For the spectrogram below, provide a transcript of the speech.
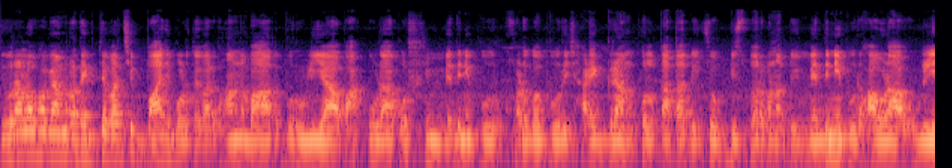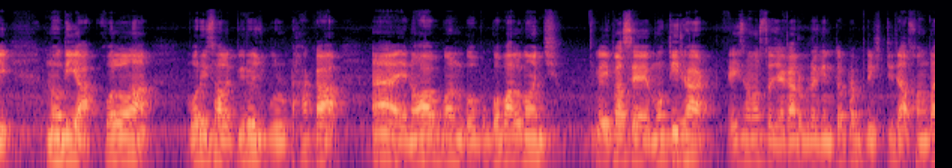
জোরালোভাবে আমরা দেখতে পাচ্ছি, বাজ পড়তে পারে। ধানবাদ, পুরুলিয়া, বাঁকুড়া, পশ্চিম মেদিনীপুর, খড়গপুর, ঝাড়গ্রাম, কলকাতা, দুই চব্বিশ পরগনা, দুই মেদিনীপুর, হাওড়া, হুগলি, নদিয়া, খুলনা, বরিশাল, পিরোজপুর, ঢাকা হ্যাঁ নবাবগঞ্জ গোপালগঞ্জ, এই পাশে মতিরহাট, এই সমস্ত জায়গার উপরে কিন্তু একটা বৃষ্টির আশঙ্কা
